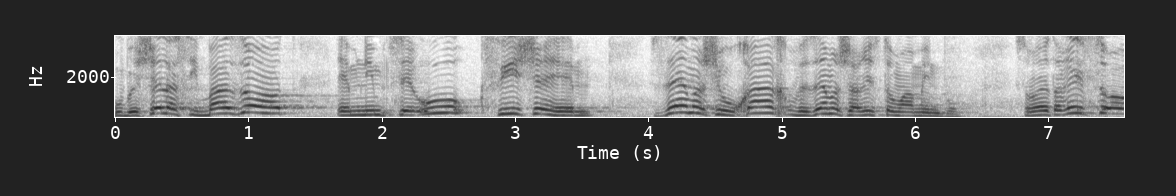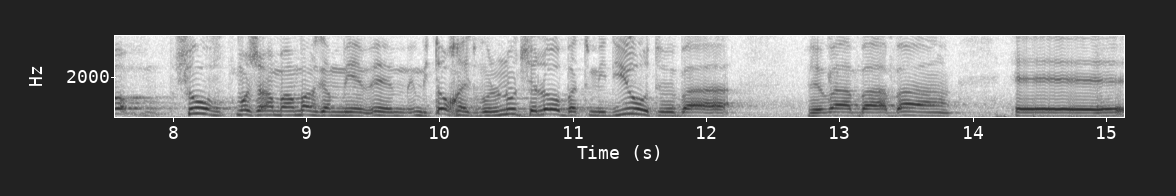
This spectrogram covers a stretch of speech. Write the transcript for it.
ובשל הסיבה הזאת הם נמצאו כפי שהם. זה מה שהוכח וזה מה שאריסטו מאמין בו. זאת אומרת אריסטו, שוב, כמו שהרמב"ם אמר, גם מתוך ההתבוננות שלו בתמידיות וב... אה,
